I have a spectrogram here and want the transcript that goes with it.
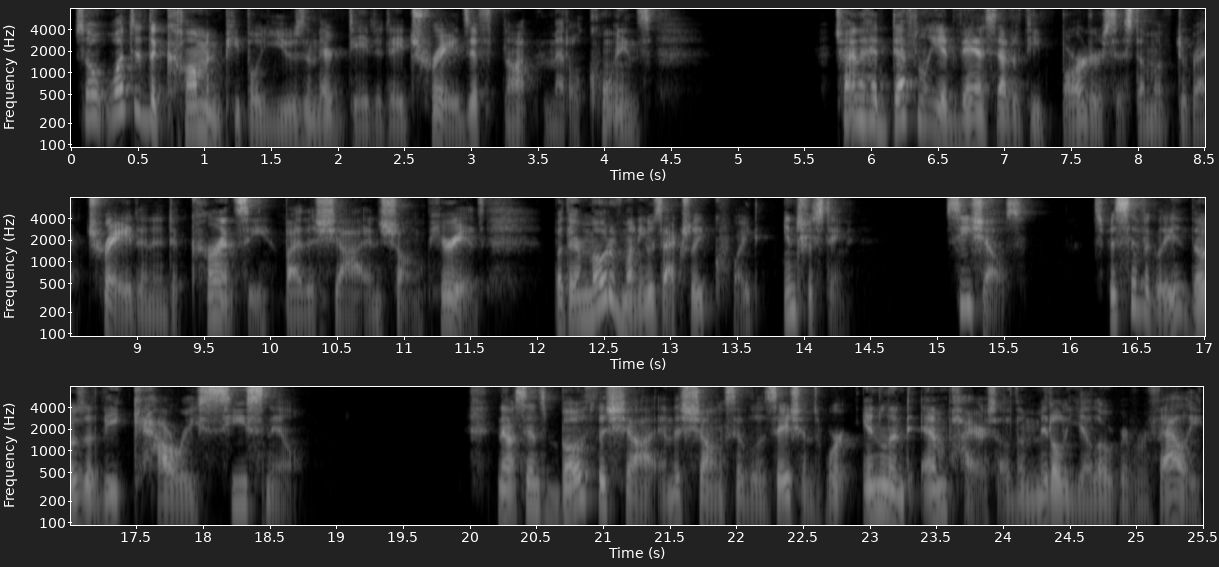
So, what did the common people use in their day to day trades if not metal coins? China had definitely advanced out of the barter system of direct trade and into currency by the Xia and Shang periods, but their mode of money was actually quite interesting seashells, specifically those of the cowrie sea snail. Now, since both the Xia and the Shang civilizations were inland empires of the middle Yellow River Valley,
